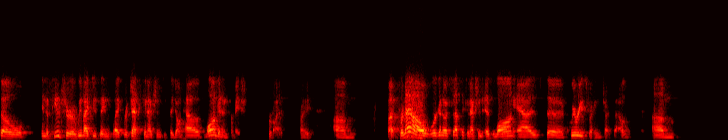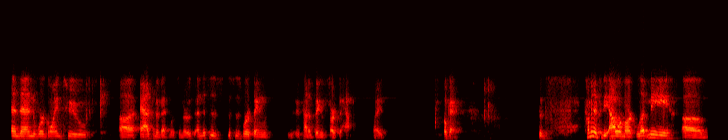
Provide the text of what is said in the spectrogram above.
So in the future, we might do things like reject connections if they don't have login information provided, right? Um, but for now, we're going to accept the connection as long as the query string checks out. Um, and then we're going to uh, add some event listeners. And this is this is where things kind of things start to happen, right? Okay. So it's coming up to the hour mark, let me, um,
